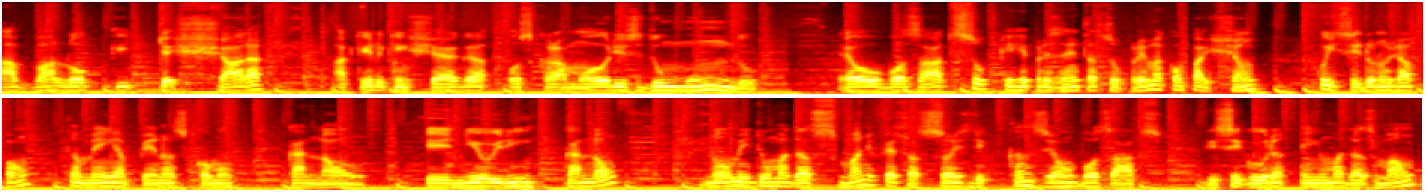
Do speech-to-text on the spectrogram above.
Avalokiteshvara, aquele que enxerga os clamores do mundo. É o Bosatsu que representa a suprema compaixão, conhecido no Japão também apenas como Kanon. e Nyurin Kanon, nome de uma das manifestações de Kanzeon Bosatsu, que segura em uma das mãos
